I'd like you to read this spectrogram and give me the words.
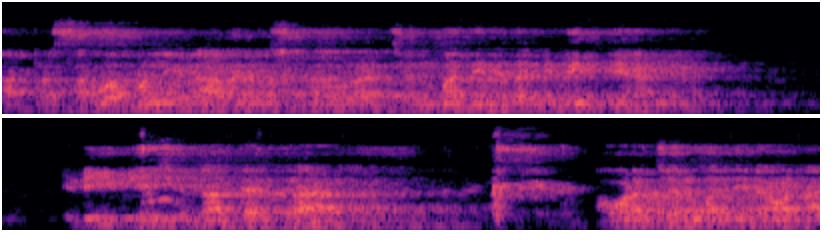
ಡಾಕ್ಟರ್ ಸರ್ವಪಲ್ಲಿ ರಾಧಾಕೃಷ್ಣರವರ ಜನ್ಮದಿನದ ನಿಮಿತ್ತ ಇಡೀ ದೇಶದಾದ್ಯಂತ ಅವರ ಜನ್ಮದಿನವನ್ನು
